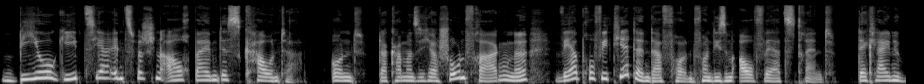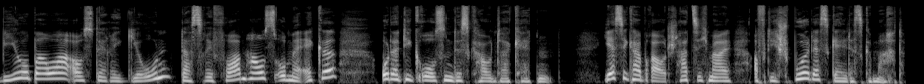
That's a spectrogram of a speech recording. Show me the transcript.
Bio gibt's ja inzwischen auch beim Discounter. Und da kann man sich ja schon fragen, ne, wer profitiert denn davon, von diesem Aufwärtstrend? Der kleine Biobauer aus der Region, das Reformhaus um die Ecke oder die großen Discounterketten? Jessica Brautsch hat sich mal auf die Spur des Geldes gemacht.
